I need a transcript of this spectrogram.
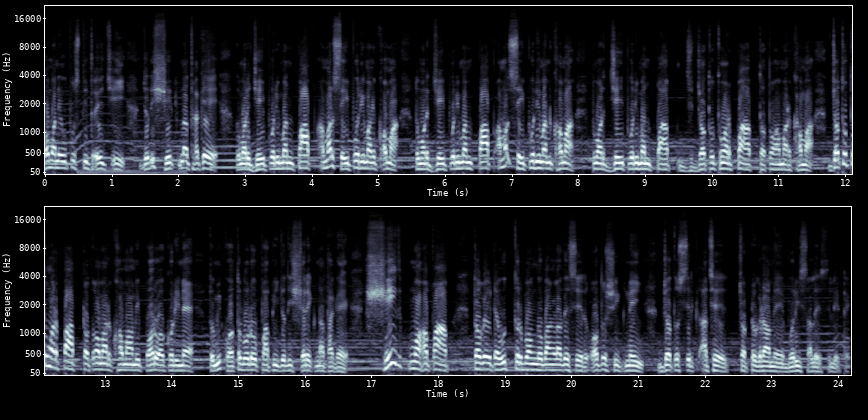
ক্ষমা নিয়ে উপস্থিত হয়েছি। যদি শির্ক না থাকে, তোমার যে পরিমাণ পাপ আমার সেই পরিমাণ ক্ষমা। তোমার যেই পরিমাণ পাপ আমার সেই পরিমাণ ক্ষমা। তোমার যেই পরিমাণ পাপ, যত তোমার পাপ, তত আমার ক্ষমা। যত তোমার পাপ, তত আমার ক্ষমা আমি পরোয়া করি না। তুমি কত বড় পাপী যদি সেরেক না থাকে। সেই মহাপাপ, তবে এটা উত্তরবঙ্গ বাংলাদেশের অত শিখ নেই, যত শির্ক আছে চট্টগ্রামে, বরিশালে, সিলেটে।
